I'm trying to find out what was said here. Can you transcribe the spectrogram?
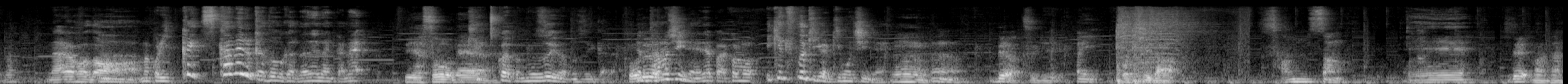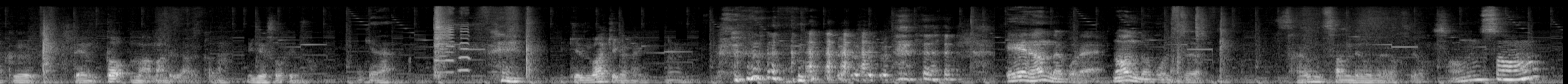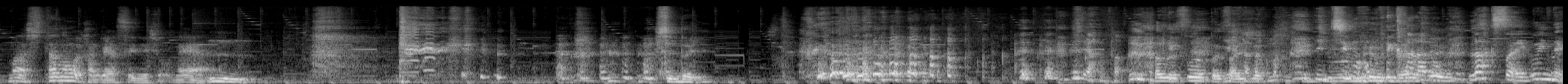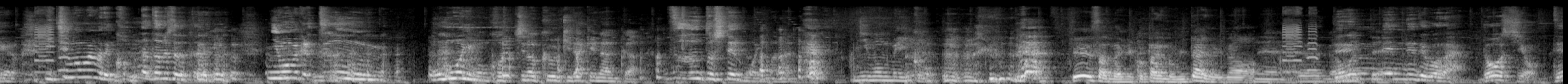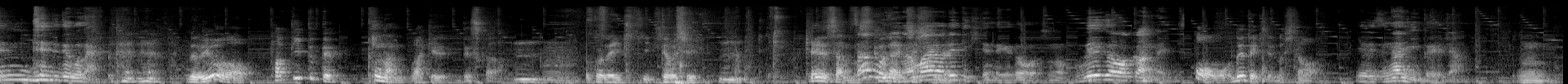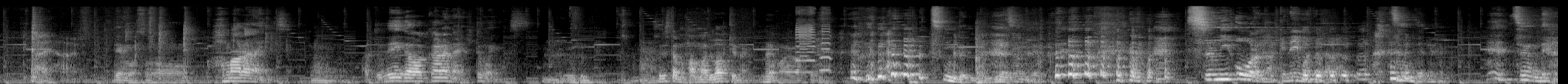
な。なるほど。まあこれ一回つかめるかどうかだねなんかね。いやそうね。結構やっぱむずいはむずいから。楽しいね。やっぱこのいけた時が気持ちいいね。ううん。んでは次。こはい。ちら。三三。え。でまあ濁点とまあ丸があるかな。いけそう？けどいー、いけない。けるわけがない。えー、なんだこれ。なんだこいつ三三でございますよ。三三？まあ下の方が考えやすいでしょううね、ん。しんどい。やば。楽しそうだった最初。1問目からの落差えぐいんだけど1問目までこんな楽しそうだったのに2問目からズーン。重いもんこっちの空気だけなんか。ズーンとしてるもん今なんか2問目以降ね K さんだけ答えるの見たいのにな、全然出てこない。どうしよう。全然出てこない。でも要はパピプペポなわけですから。うん。うんそこで言ってほしい。うん。K さんの3本で少ない名前は出でてきてんだけどその上がわかんないんです。おう出てきてんの下は。いや別に何人かいるじゃん。うん。はいはい。でもそのハマらないんですよ。うあと上がわからない人もいます。うん。んそしたらハマるわけないよね。名前わけない。積んでんだよね。積んでる。積みオーラなわけね今だから。積んでる。積んでる。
